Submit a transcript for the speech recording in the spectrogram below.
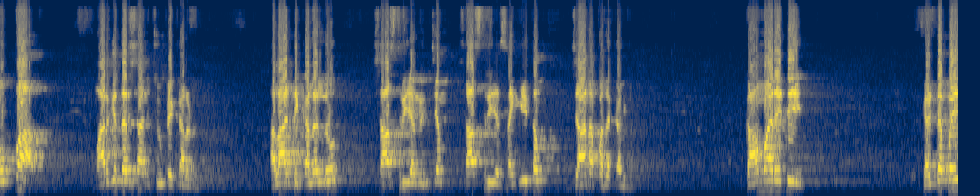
గొప్ప మార్గదర్శనాన్ని చూపే కళలు. అలాంటి కళల్లో శాస్త్రీయ నృత్యం శాస్త్రీయ సంగీతం జానపద కళలు. కామారెడ్డి గడ్డపై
